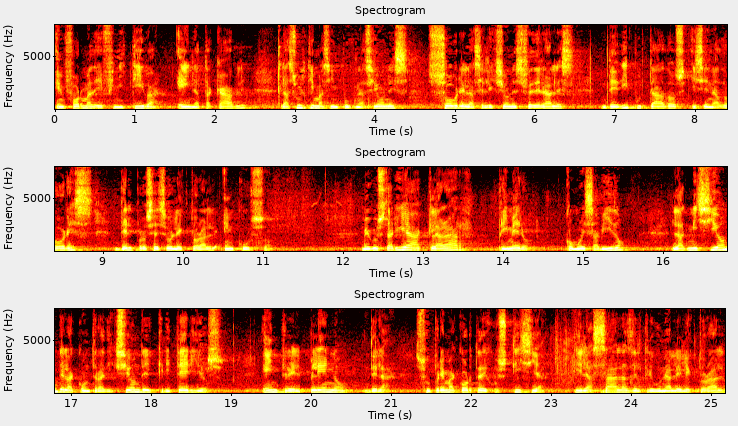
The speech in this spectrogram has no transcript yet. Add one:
en forma definitiva e inatacable las últimas impugnaciones sobre las elecciones federales de diputados y senadores del proceso electoral en curso. Me gustaría aclarar, primero, como es sabido, la admisión de la contradicción de criterios entre el Pleno de la Suprema Corte de Justicia y las salas del Tribunal Electoral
